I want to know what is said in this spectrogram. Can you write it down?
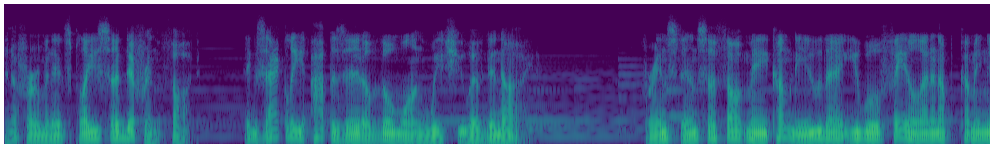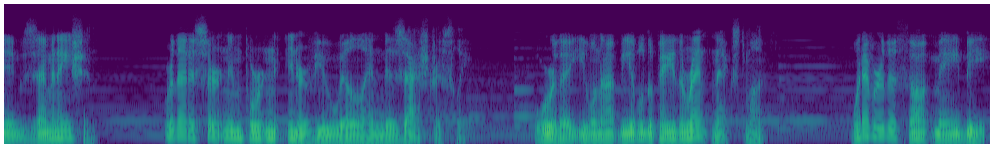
and affirm in its place a different thought, exactly opposite of the one which you have denied. For instance, a thought may come to you that you will fail at an upcoming examination, or that a certain important interview will end disastrously, or that you will not be able to pay the rent next month. Whatever the thought may be,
